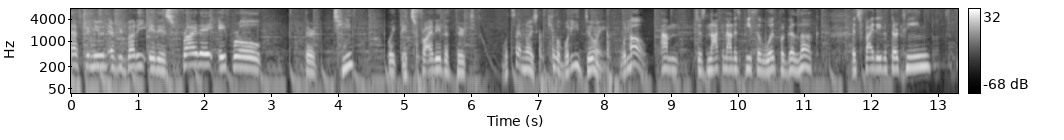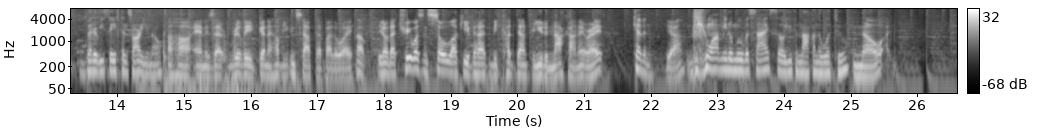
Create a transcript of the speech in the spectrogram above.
Good afternoon, everybody. It is Friday, April 13th. Wait, it's Friday the 13th. What's that noise? Kilo, what are you doing? What are you Oh, I'm just knocking out this piece of wood for good luck. It's Friday the 13th. Better be safe than sorry, you know. Uh-huh, and is that really gonna help? You can stop that, by the way. Oh. You know, that tree wasn't so lucky if it had to be cut down for you to knock on it, right? Kevin, Yeah? do you want me to move aside so you can knock on the wood too? No. I,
